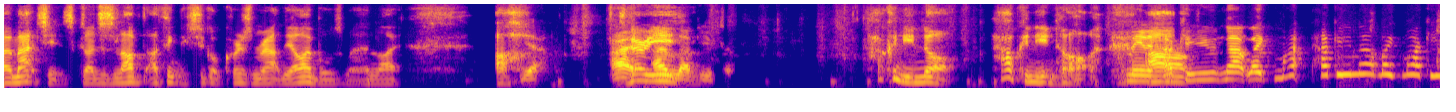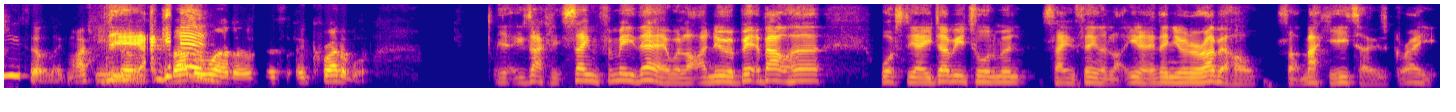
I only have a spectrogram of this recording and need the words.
her matches because I just loved. I think she's got charisma out the eyeballs, man. Like, oh, yeah, I, very I love you. How can you not? How can you not? I mean, how uh, can you not like? How can you not like Maki Itoh? Like Maki Itoh, yeah, another one of those. It's incredible. Yeah, exactly. Same for me there. Where like I knew a bit about her watch the AW tournament, same thing. Like, you know, then you're in a rabbit hole. It's like Maki Itoh is great.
